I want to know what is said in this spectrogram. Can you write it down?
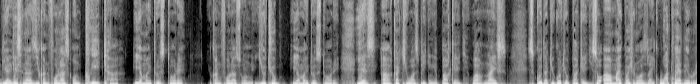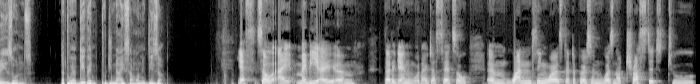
dear listeners, you can follow us on Twitter. Hear my true story. You can follow us on YouTube. Hear my true story. Yes, uh, Kati was picking a package. Wow, nice. It's good that you got your package. So, uh, my question was like, what were the reasons that were given to deny someone a visa? Yes. So I maybe I um, that again what I just said. So um, one thing was that the person was not trusted to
